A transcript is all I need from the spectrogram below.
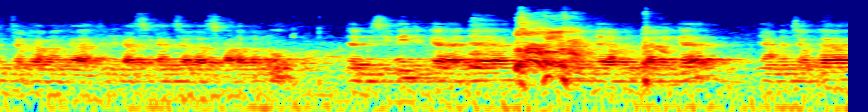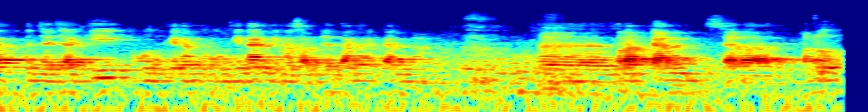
mencoba mengaplikasikan secara skala penuh dan di sini juga ada Pemda Purbalingga yang mencoba menjajaki kemungkinan-kemungkinan di masa mendatang akan menerapkan secara penuh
